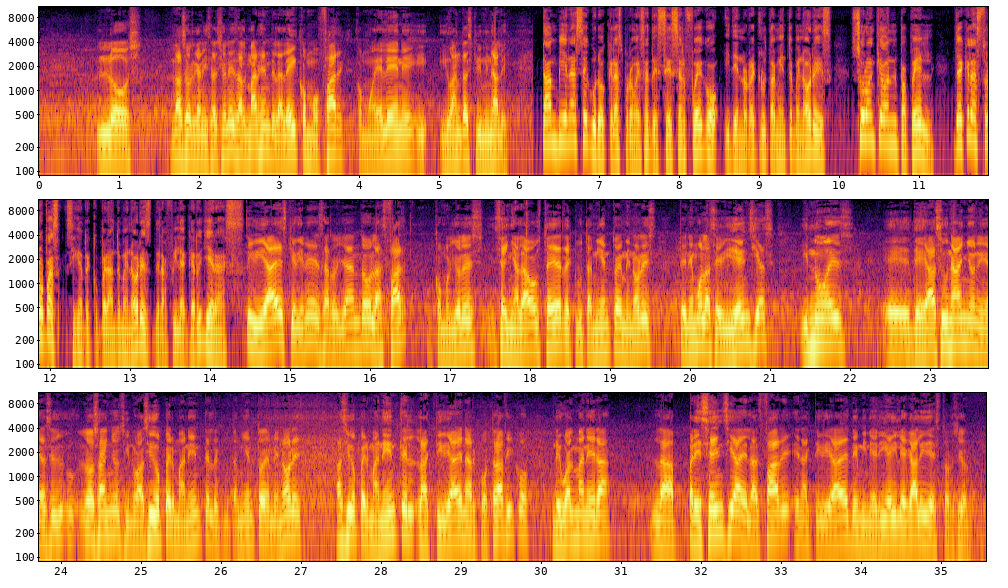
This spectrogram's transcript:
los, las organizaciones al margen de la ley como FARC, como ELN y bandas criminales. También aseguró que las promesas de cese al fuego y de no reclutamiento de menores solo han quedado en el papel, ya que las tropas siguen recuperando menores de las filas guerrilleras. actividades que viene desarrollando las FARC, como yo les señalaba a ustedes, reclutamiento de menores, tenemos las evidencias y no es eh, de hace un año ni de hace dos años, sino ha sido permanente el reclutamiento de menores, ha sido permanente la actividad de narcotráfico, de igual manera la presencia de las FARC en actividades de minería ilegal y de extorsión.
